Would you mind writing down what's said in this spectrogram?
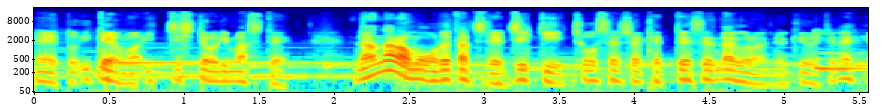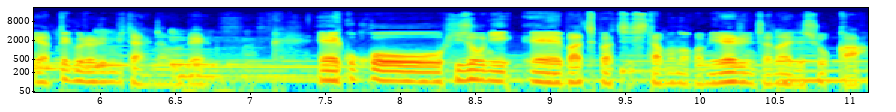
えーと、意見は一致しておりまして、なんならもう俺たちで次期挑戦者決定戦だぐらいの勢いでね、やってくれるみたいなので、えー、ここ非常に、えー、バチバチしたものが見れるんじゃないでしょうか。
